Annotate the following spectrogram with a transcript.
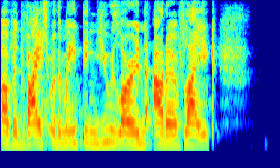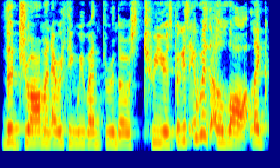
of advice or the main thing you learned out of like the drama and everything we went through in those two years? Because it was a lot. Like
